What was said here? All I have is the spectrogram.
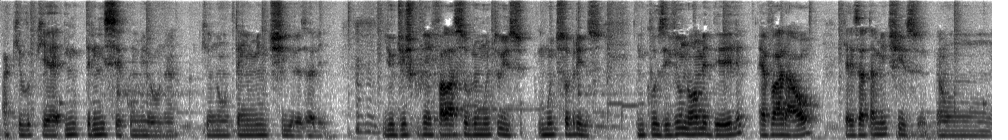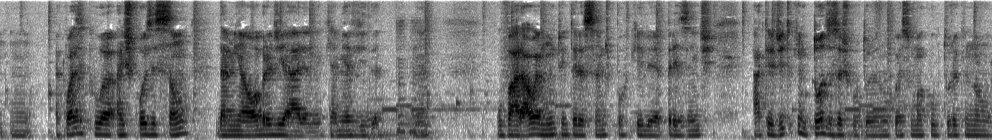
aquilo que é intrínseco meu, né? Que eu não tenho mentiras ali. Uhum. E o disco vem falar sobre muito isso, muito sobre isso. Inclusive o nome dele é Varal, que é exatamente isso. É um, um é quase que a, a, exposição da minha obra diária, né? Que é a minha vida, uhum. né? O varal é muito interessante porque ele é presente acredito que em todas as culturas, eu não conheço uma cultura que não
